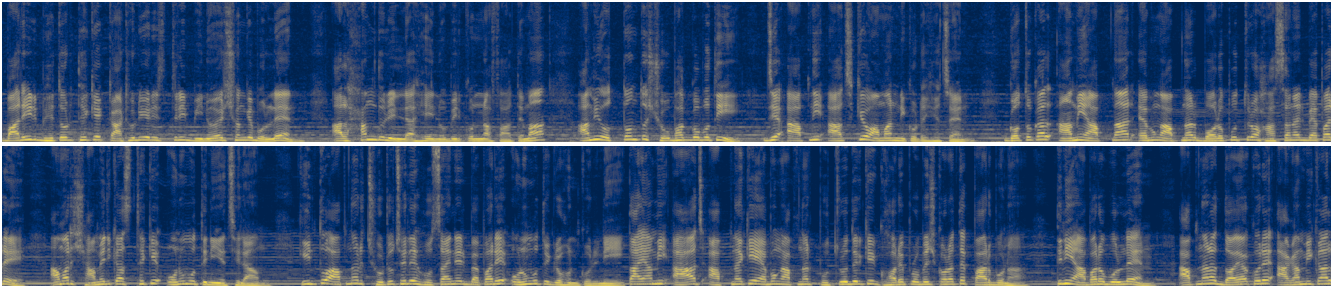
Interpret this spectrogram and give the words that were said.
বাড়ির ভেতর থেকে কাঠুরিয়ার স্ত্রী বিনয়ের সঙ্গে বললেন, আলহামদুলিল্লাহ হে নবীর কন্যা ফাতেমা আমি অত্যন্ত সৌভাগ্যবতী যে আপনি আজকেও আমার নিকট এসেছেন। গতকাল আমি আপনার এবং আপনার বড় পুত্র হাসানের ব্যাপারে আমার স্বামীর কাছ থেকে অনুমতি নিয়েছিলাম, কিন্তু আপনার ছোট ছেলে হোসাইনের ব্যাপারে অনুমতি গ্রহণ করিনি। তাই আমি আজ আপনাকে এবং আপনার পুত্রদেরকে ঘরে প্রবেশ করাতে পারব না। তিনি আবারও বললেন, আপনারা দয়া করে আগামীকাল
